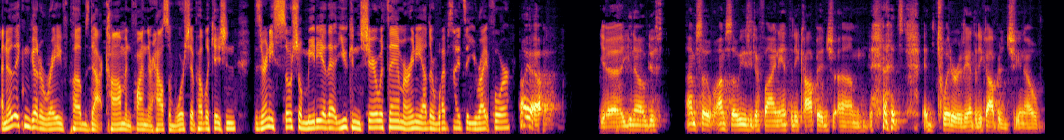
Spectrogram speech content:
I know they can go to ravepubs.com and find their House of Worship publication. Is there any social media that you can share with them, or any other websites that you write for? Oh yeah, yeah. You know, just I'm so I'm so easy to find. Anthony Coppedge. Um, it's Twitter is Anthony Coppedge. You know,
